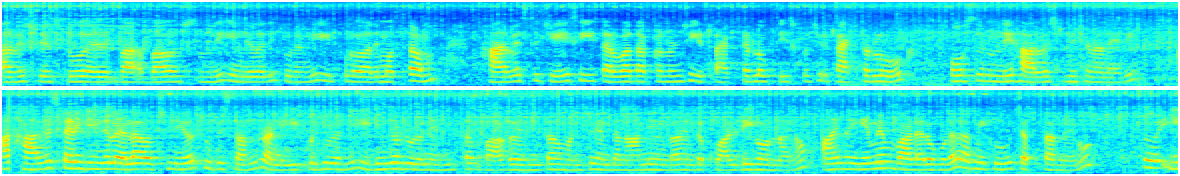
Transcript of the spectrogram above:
హార్వెస్ట్ చేస్తూ బాగా బాగా వస్తుంది. గింజలది చూడండి. ఇప్పుడు అది మొత్తం హార్వెస్ట్ చేసి తర్వాత అక్కడ నుంచి ఈ ట్రాక్టర్లోకి తీసుకొచ్చి ట్రాక్టర్లో పోస్తుంది హార్వెస్ట్ మిషన్ అనేది. ఆ హార్వెస్ట్ అయిన గింజలు ఎలా వచ్చినాయో చూపిస్తాను. రండి ఇప్పుడు చూడండి. ఈ గింజలు చూడండి ఎంత బాగా ఎంత మంచిగా ఎంత నాణ్యంగా ఎంత క్వాలిటీగా ఉన్నాయో. ఆయన ఏమేమి వాడారో కూడా మీకు చెప్తాను నేను. సో ఈ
